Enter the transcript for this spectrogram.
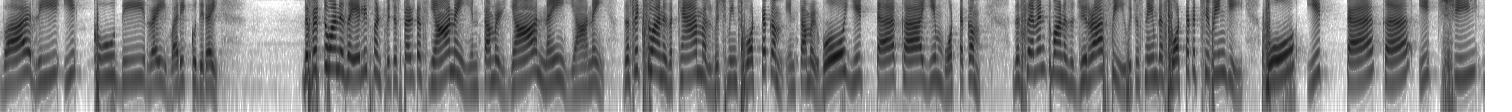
Varikudirai, varikudirai. The fifth one is a elephant, which is spelled as yanai in Tamil. Yanai, yanai. The sixth one is a camel, which means wattakam in Tamil. O ittakayim, wattakam. The seventh one is a giraffe, which is named as Watakachivingi. O ittaka ichivingi,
